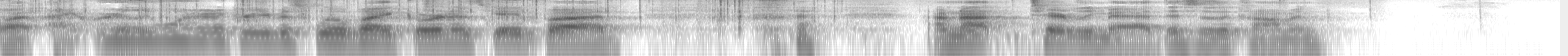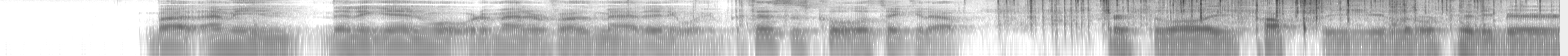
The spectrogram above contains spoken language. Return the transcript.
but I really wanted a Grievous wheel bike or an escape pod. I'm not terribly mad. This is a common. But, I mean, then again, what would it matter if I was mad anyway? But this is cool. Let's take it out. First of all, you pop the little teddy bear,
